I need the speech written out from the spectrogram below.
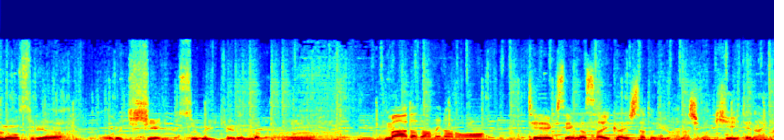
洗脳すりゃオルキシエにもすぐ行けるんだからな。まだダメなの？定期戦が再開したという話は聞いてないな。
